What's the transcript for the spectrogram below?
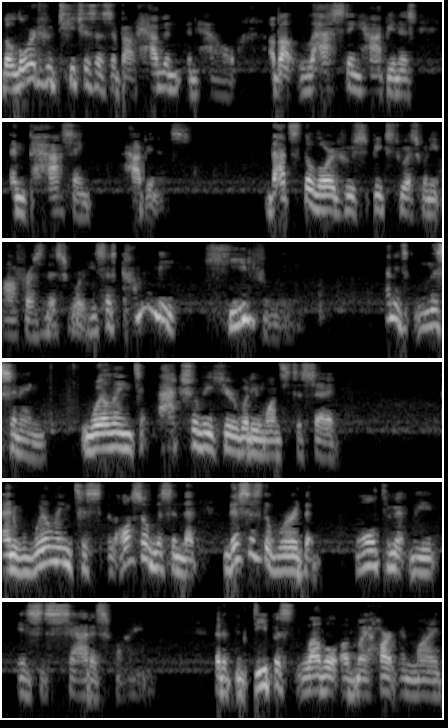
the Lord who teaches us about heaven and hell, about lasting happiness and passing happiness. That's the Lord who speaks to us when he offers this word. He says, come to me heedfully. That means listening, willing to actually hear what he wants to say and willing to also listen that this is the word that ultimately is satisfying that at the deepest level of my heart and mind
